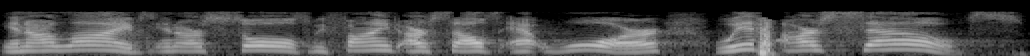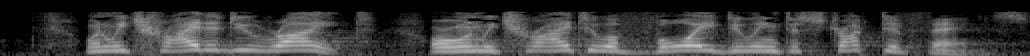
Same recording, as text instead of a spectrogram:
in our lives, in our souls. We find ourselves at war with ourselves when we try to do right or when we try to avoid doing destructive things.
